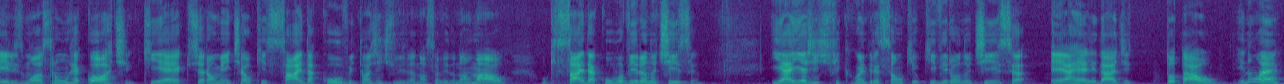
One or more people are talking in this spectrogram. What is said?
eles mostram um recorte, que é que geralmente é o que sai da curva. Então, a gente vive a nossa vida normal, o que sai da curva vira notícia. E aí a gente fica com a impressão que o que virou notícia é a realidade total. E não é.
